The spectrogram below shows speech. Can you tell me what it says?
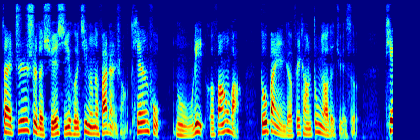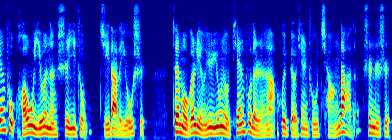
在知识的学习和技能的发展上，天赋、努力和方法。都扮演着非常重要的角色。天赋毫无疑问呢是一种极大的优势，在某个领域拥有天赋的人啊，会表现出强大的甚至是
